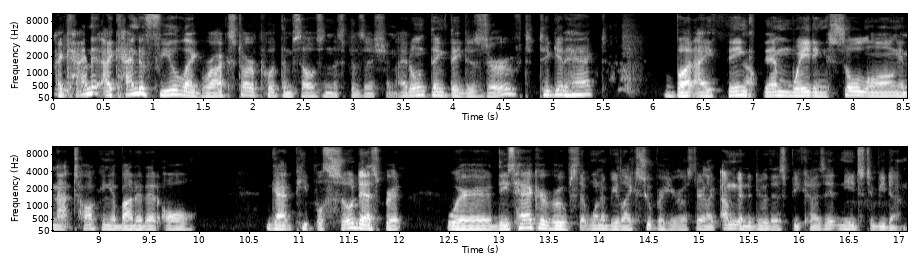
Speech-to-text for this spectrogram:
I kind of I kind of feel like Rockstar put themselves in this position. I don't think they deserved to get hacked, but I think No. them waiting so long and not talking about it at all got people so desperate where these hacker groups that want to be like superheroes, they're like, I'm gonna do this because it needs to be done.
